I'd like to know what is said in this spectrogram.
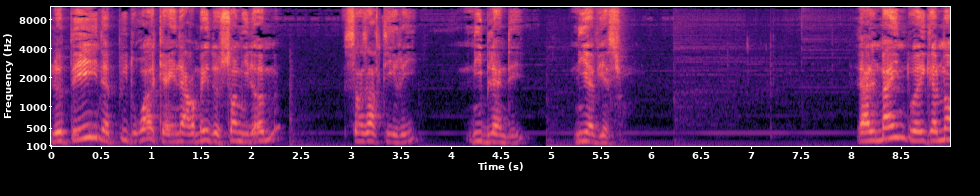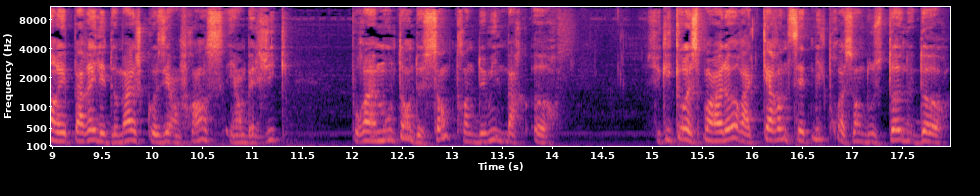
Le pays n'a plus droit qu'à une armée de 100 000 hommes, sans artillerie, ni blindés, ni aviation. L'Allemagne doit également réparer les dommages causés en France et en Belgique pour un montant de 132 000 marques or, ce qui correspond alors à 47 312 tonnes d'or,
